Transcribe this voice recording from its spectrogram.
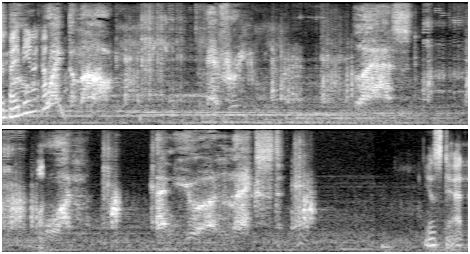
Your baby in a cup? wiped them out. Every last One. one. And you're next. Yes, daddy.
